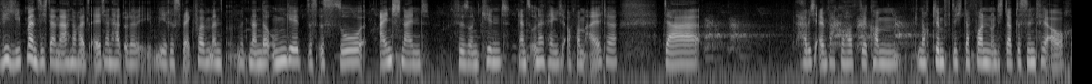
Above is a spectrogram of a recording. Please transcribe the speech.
wie lieb man sich danach noch als Eltern hat oder wie respektvoll man miteinander umgeht, das ist so einschneidend für so ein Kind, ganz unabhängig auch vom Alter. Da habe ich einfach gehofft, wir kommen noch glimpflich davon und ich glaube, das sind wir auch.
